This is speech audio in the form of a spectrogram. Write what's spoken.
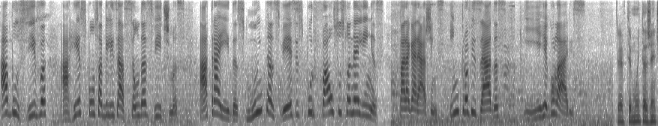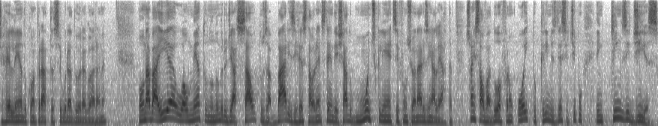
abusiva a responsabilização das vítimas, atraídas muitas vezes por falsos flanelinhas para garagens improvisadas e irregulares. Deve ter muita gente relendo o contrato da seguradora agora, né? Bom, na Bahia, o aumento no número de assaltos a bares e restaurantes tem deixado muitos clientes e funcionários em alerta. Só em Salvador foram oito crimes desse tipo em 15 dias.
